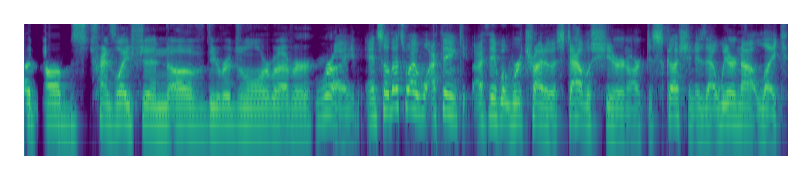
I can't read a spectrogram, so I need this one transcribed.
the dub's translation of the original or whatever. Right, and so that's why I think I think what we're trying to establish here in our discussion is that we are not like,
